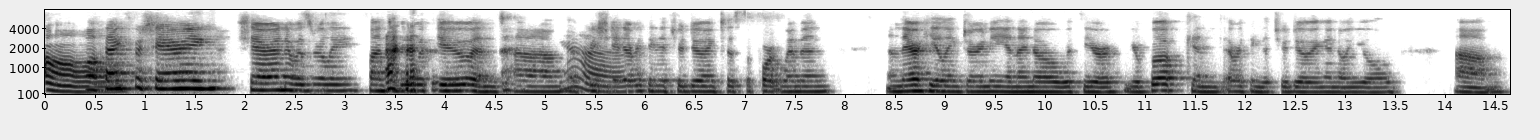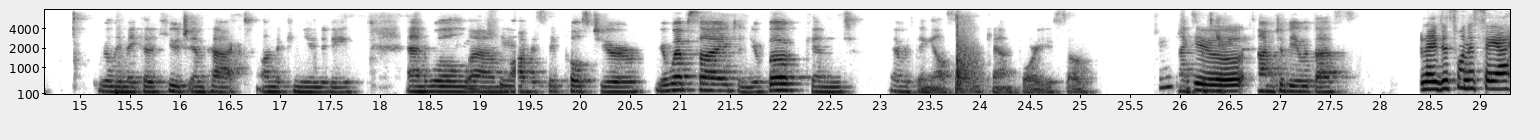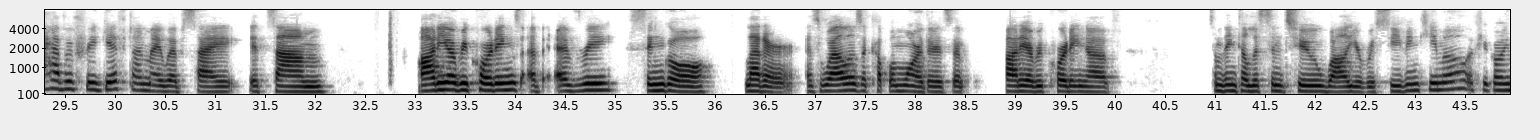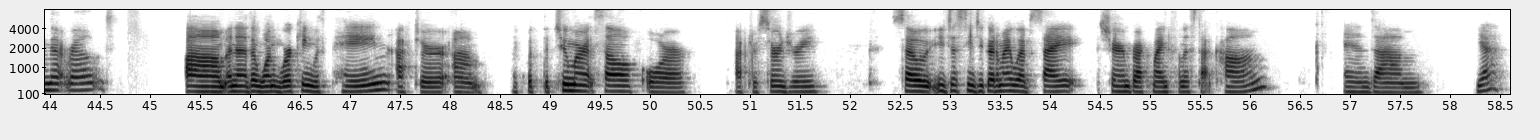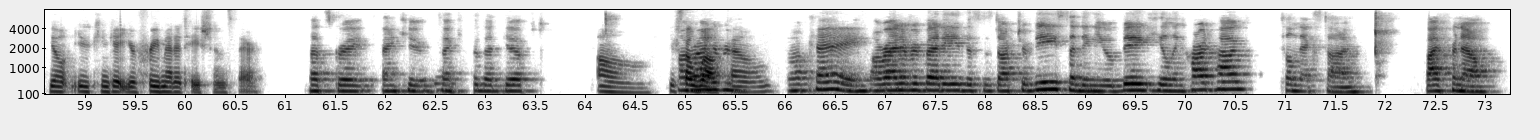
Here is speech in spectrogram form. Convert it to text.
Oh, well, thanks for sharing, Sharon. It was really fun to be with you, and um, Yeah. I appreciate everything that you're doing to support women and their healing journey. And I know with your your book and everything that you're doing, I know you'll um, really make a huge impact on the community. And we'll um, obviously post your your website and your book and everything else that we can for you. So Thank thanks for you. the time to be with us. And I just want to say I have a free gift on my website. It's um, audio recordings of every single letter, as well as a couple more. There's an audio recording of something to listen to while you're receiving chemo, if you're going that route. Um, another one working with pain after, um, like with the tumor itself or after surgery. So you just need to go to my website, SharonBrockMindfulness.com, and um, yeah, you'll you can get your free meditations there. That's great. Thank you. Thank you for that gift. Oh, you're so right, welcome. Okay. All right, everybody. This is Dr. V sending you a big healing heart hug. Till next time. Bye for now.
